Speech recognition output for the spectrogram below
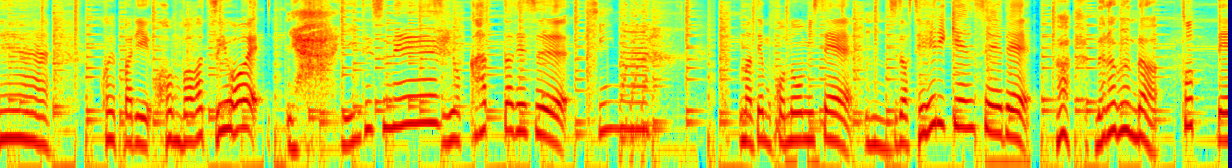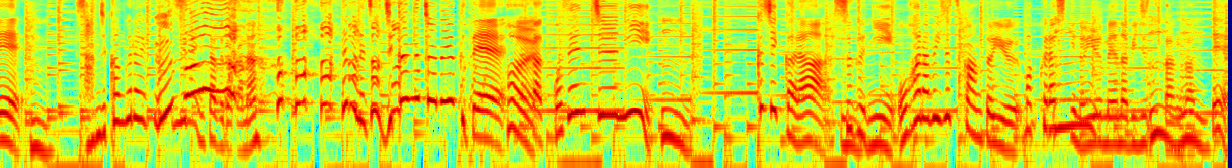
ねえこれやっぱり本場は強い。いやーいいですね。強かったです。いいな。まあでもこのお店うん。実は整理券制であ並ぶんだ。取ってうん。3時間ぐらいぐらいに食べたかな。でもねちょっと時間がちょうどよくて、はい。なんか午前中にうん。9時からすぐに大原美術館という、まあ、倉敷の有名な美術館があって、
